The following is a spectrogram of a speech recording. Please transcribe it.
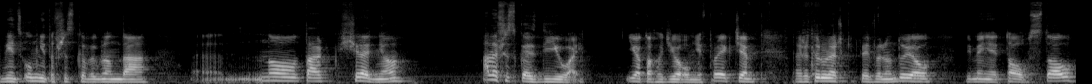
więc u mnie to wszystko wygląda e, no tak średnio, ale wszystko jest DIY. I o to chodziło u mnie w projekcie. Także te rureczki tutaj wylądują. Wymienię tą z tą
